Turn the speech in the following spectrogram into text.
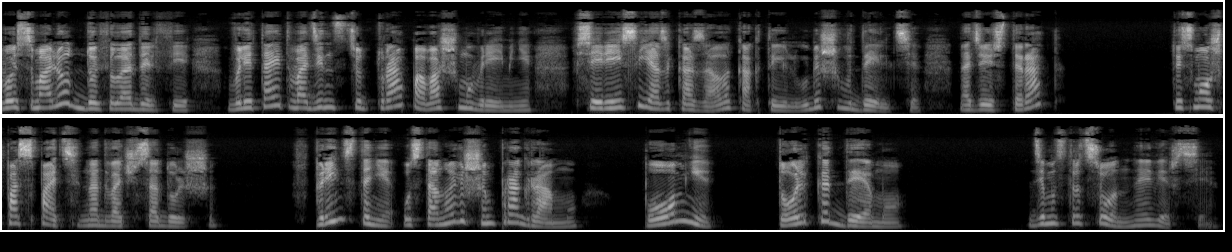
Твой самолет до Филадельфии вылетает в 11 утра по вашему времени. Все рейсы я заказала, как ты и любишь, в Дельте. Надеюсь, ты рад? Ты сможешь поспать на два часа дольше. В Принстоне установишь им программу. Помни, только демо. Демонстрационная версия.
